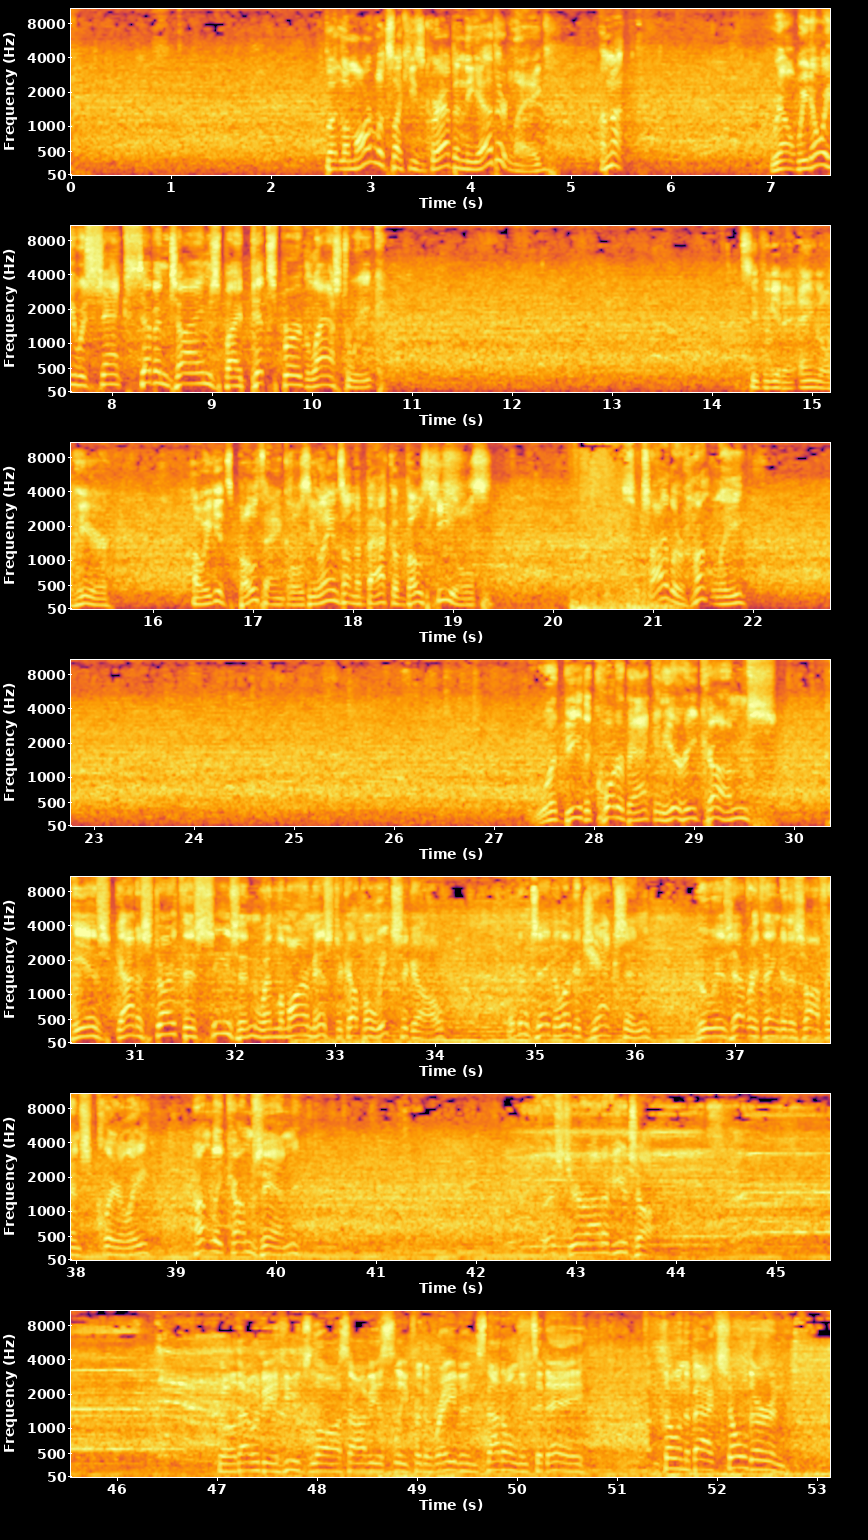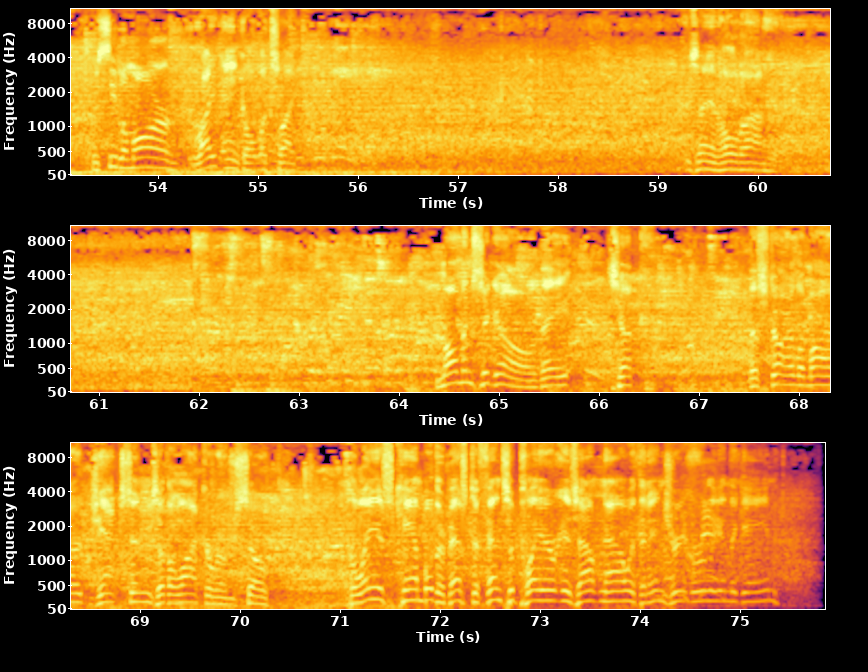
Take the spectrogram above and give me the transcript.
But Lamar looks like he's grabbing the other leg. I'm not. Well, we know he was sacked seven times by Pittsburgh last week. Let's see if we get an angle here. Oh, he gets both ankles. He lands on the back of both heels. So Tyler Huntley would be the quarterback, and here he comes. He has got to start this season when Lamar missed a couple weeks ago. We're going to take a look at Jackson, who is everything to this offense, clearly. Huntley comes in. First year out of Utah. Well, that would be a huge loss, obviously, for the Ravens, not only today. Throwing the back shoulder, and we see Lamar Right ankle, looks like. He's saying, hold on here. Moments ago, they took the star Lamar Jackson to the locker room. So, Calais Campbell, their best defensive player, is out now with an injury early in the game.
